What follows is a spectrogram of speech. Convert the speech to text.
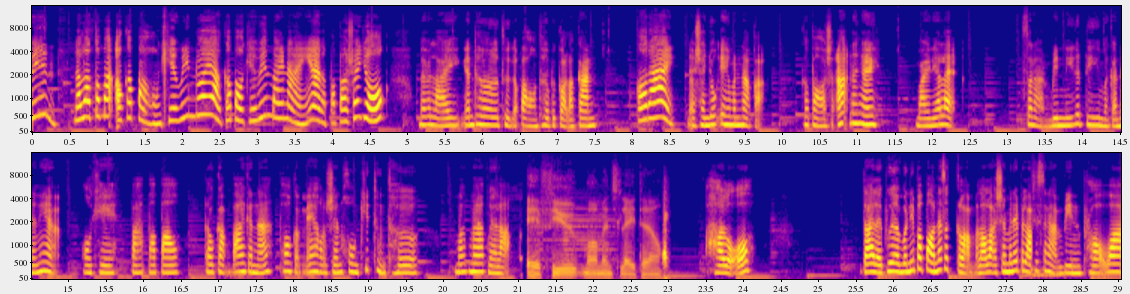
วิน แล้วเราต้องมาเอากระเป๋าของเควินด้วยอะกระเป๋าเควินใบไหนอะเดี๋ยวปอปอช่วยยก ไม่เป็นไร งั้นเธอถือกระเป๋าของเธอไปก่อนละกัน ก็ได้ เดี๋ยวฉันยกเองมันหนักอะกระเป๋าฉันอะนั่นไง ใบเนี้ยแหละ สนามบินนี้ก็ดีเหมือนกันนะเนี่ย โอเคปะเปาเปาเรากลับบ้านกันนะ พ่อกับแม่ของฉันคงคิดถึงเธอ มากๆเลยล่ะ A few moments later. ฮัลโหล ได้เลยเพื่อน วันนี้ปอปอน่าจะกลับมาแล้วล่ะฉันไม่ได้ไปรับที่สนามบิน เพราะว่า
